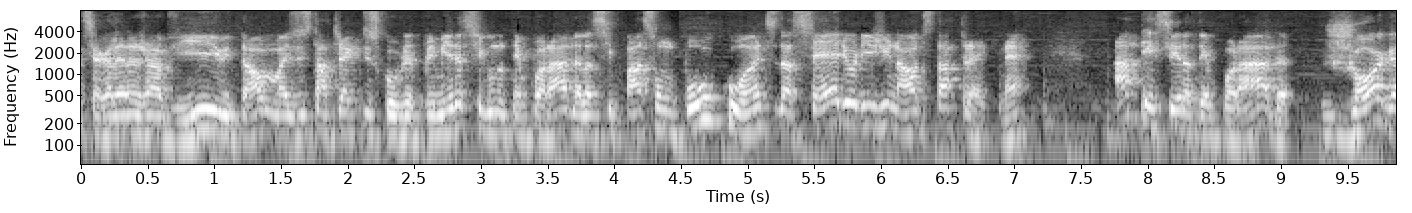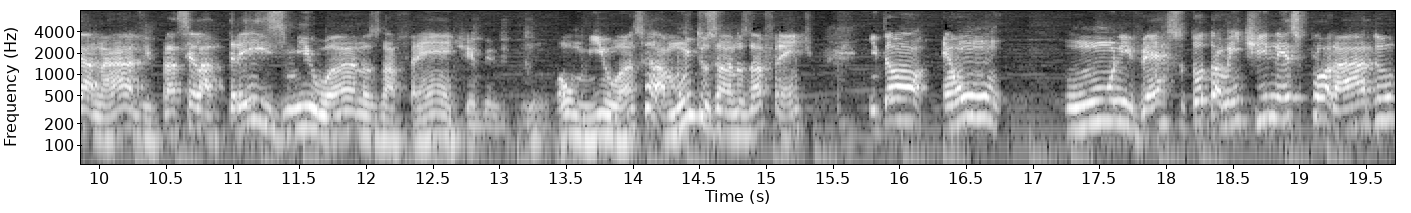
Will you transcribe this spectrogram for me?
se a galera já viu e tal, mas o Star Trek Discovery, a primeira e a segunda temporada, elas se passam um pouco antes da série original de Star Trek, né? A terceira temporada joga a nave para, sei lá, 3 mil anos na frente, ou mil anos, sei lá, muitos anos na frente. Então é um, um universo totalmente inexplorado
